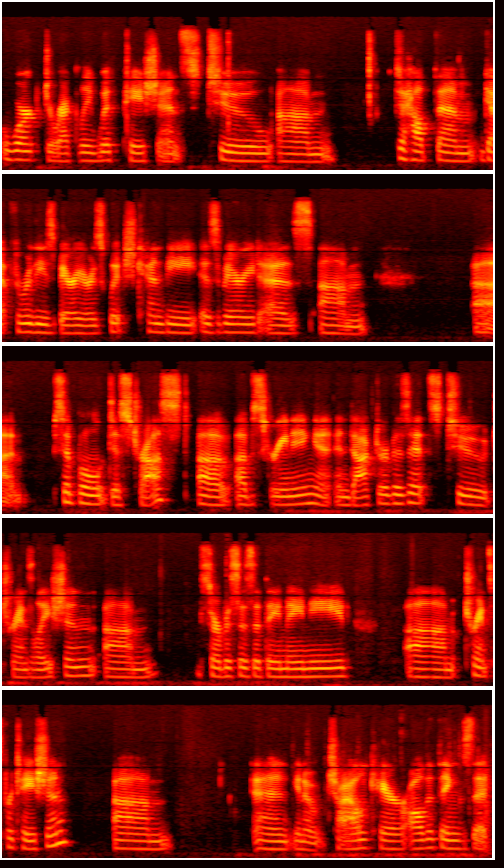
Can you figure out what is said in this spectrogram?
work directly with patients to to help them get through these barriers, which can be as varied as um, uh, simple distrust of, of screening and, doctor visits to translation um, services that they may need, um, transportation, um, and you know, childcare, all the things that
